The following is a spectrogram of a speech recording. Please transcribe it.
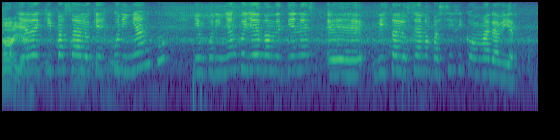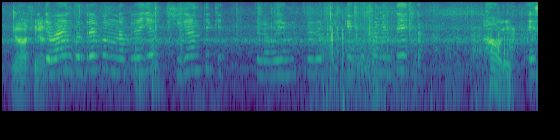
Ah, Ya de aquí pasa a lo que es Curiñanco y en Curiñanco ya es donde tienes eh, vista al Océano Pacífico mar abierto. Ah, Y te vas a encontrar con una playa gigante que te la voy a mostrar aquí, que es justamente esta. Ah, ok. Es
